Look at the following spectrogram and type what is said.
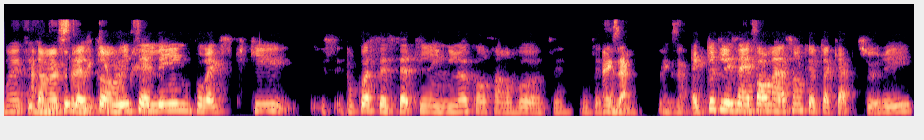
euh, c'est comme un peu le storytelling pour expliquer pourquoi c'est cette ligne-là qu'on s'en va, tu sais. Exact, exact. Avec toutes les informations que tu as capturées,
